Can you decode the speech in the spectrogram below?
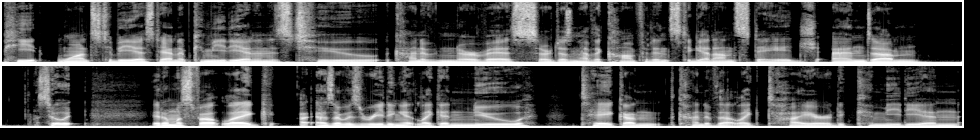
Pete wants to be a stand-up comedian and is too kind of nervous or doesn't have the confidence to get on stage, and um, so it it almost felt like as I was reading it, like a new take on kind of that like tired comedian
